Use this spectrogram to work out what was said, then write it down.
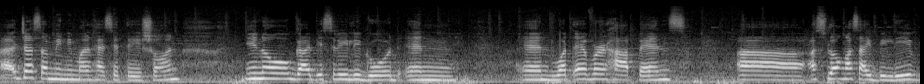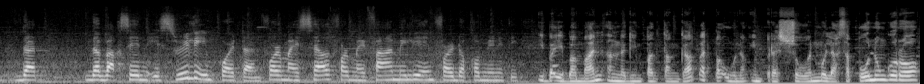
uh, just a minimal hesitation, you know, God is really good and and whatever happens, uh, as long as I believe that the vaccine is really important for myself, for my family, and for the community. Iba-iba man ang naging pagtanggap at paunang impresyon mula sa punong guro,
